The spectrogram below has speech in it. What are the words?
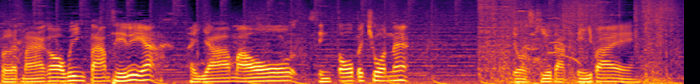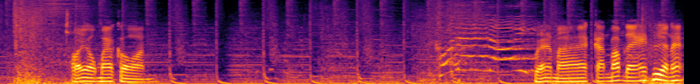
เปิดมาก็วิ่งตามทีรี่ฮะพยายามเอาสิงโตไปชนนะโยนสกิลดักหนีไปถอยออกมาก่อนแวะมาการบัฟแดงให้เพื่อนนะ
